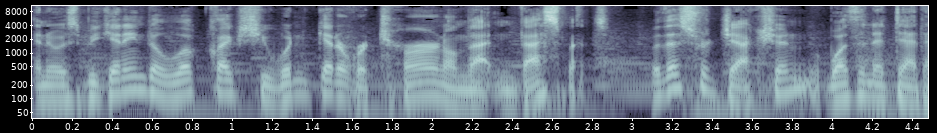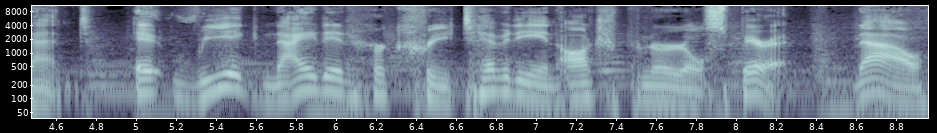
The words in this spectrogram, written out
and it was beginning to look like she wouldn't get a return on that investment. But this rejection wasn't a dead end. It reignited her creativity and entrepreneurial spirit. Now,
